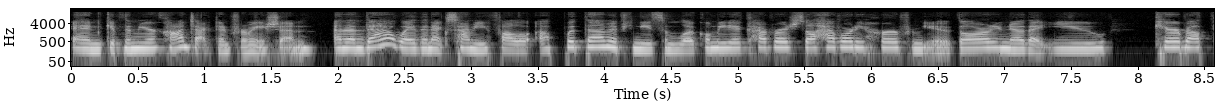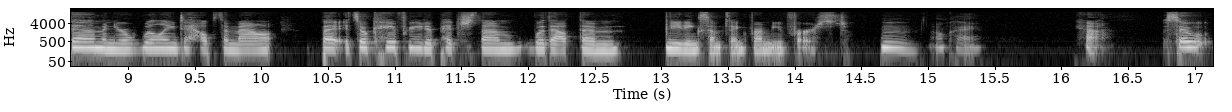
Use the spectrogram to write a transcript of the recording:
and give them your contact information. And then that way, the next time you follow up with them, if you need some local media coverage, they'll have already heard from you. They'll already know that you care about them and you're willing to help them out. But it's okay for you to pitch them without them needing something from you first. Hmm, okay. Yeah. So,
